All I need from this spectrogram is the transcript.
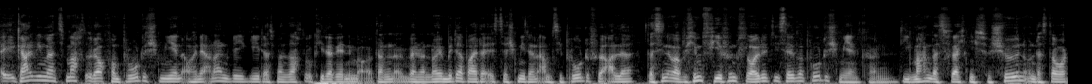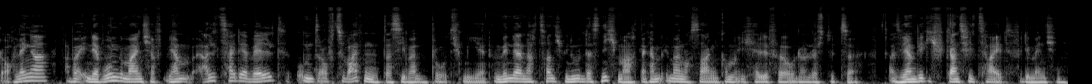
egal wie man es macht, oder auch vom Brote schmieren, auch in der anderen WG, dass man sagt, okay, da werden immer, dann, wenn ein neuer Mitarbeiter ist, der schmiert dann abends die Brote für alle. Das sind aber bestimmt vier, fünf Leute, die selber Brote schmieren können. Die machen das vielleicht nicht so schön und das dauert auch länger. Aber in der Wohngemeinschaft, wir haben alle Zeit der Welt, um darauf zu warten, dass jemand ein Brot schmiert. Und wenn der nach 20 Minuten das nicht macht, dann kann man immer noch sagen, komm, ich helfe oder unterstütze. Also wir haben wirklich ganz viel Zeit für die Menschen.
